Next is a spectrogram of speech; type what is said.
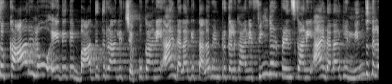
సో కారులో ఏదైతే బాధితురాలి చెప్పు కానీ అండ్ అలాగే తల వెంట్రుకలు కానీ ఫింగర్ ప్రింట్స్ కానీ అండ్ అలాగే నిందితుల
